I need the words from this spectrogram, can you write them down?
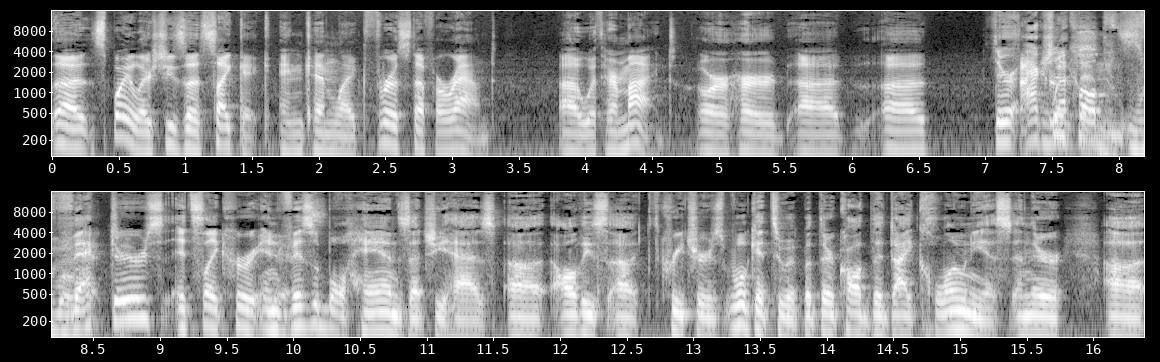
uh, spoiler, she's a psychic and can, like, throw stuff around uh, with her mind or her, uh, uh, They're actually called weapons we'll get to. vectors. It's like her invisible hands that she has. Uh, all these uh, creatures, we'll get to it, but they're called the Diclonius, and they're uh,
